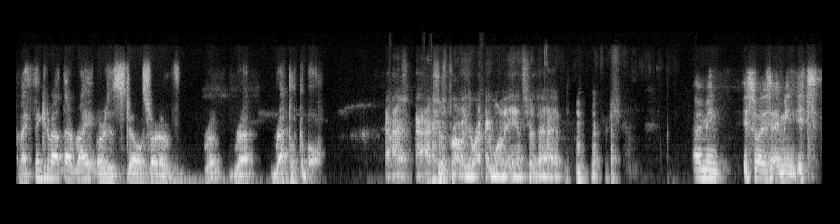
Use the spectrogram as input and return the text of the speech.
Am I thinking about that right, or is it still sort of re- re- replicable? Ash, Asher's probably the right one to answer that. I mean, it's what I say. I mean, it's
